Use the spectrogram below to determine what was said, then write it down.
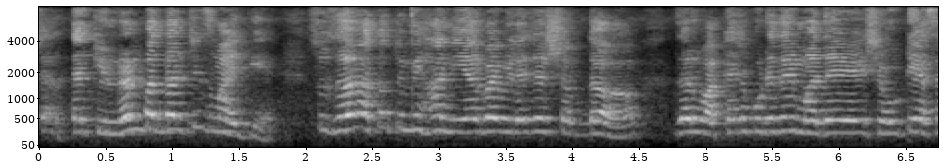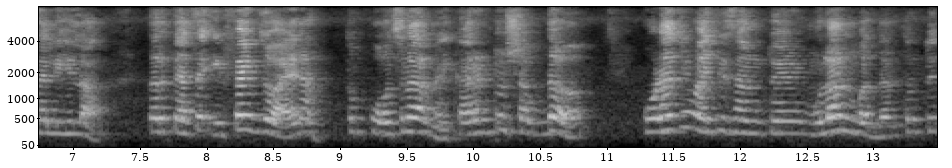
त्या चिल्ड्रन बद्दलचीच माहिती आहे. सो जर आता तुम्ही हा नियर बाय विलेजेस शब्द जर वाक्याच्या कुठेतरी मध्ये शेवटी असा लिहिला तर त्याचा इफेक्ट जो आहे ना तो पोहोचणार नाही. कारण तो शब्द कोणाची माहिती सांगतोय? मुलांबद्दल. तर ते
